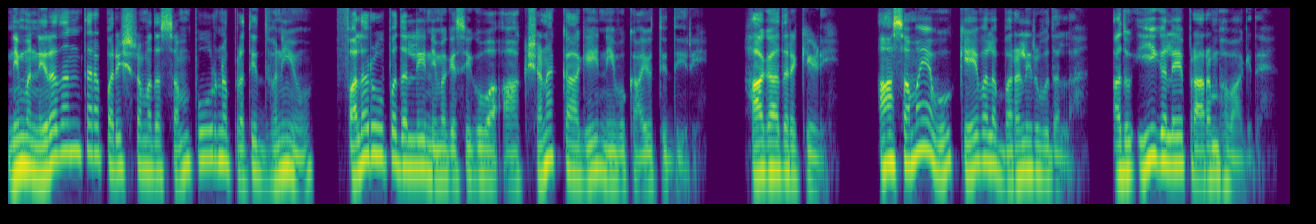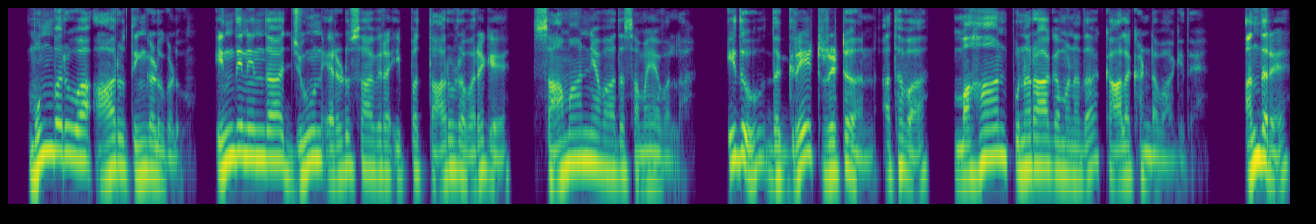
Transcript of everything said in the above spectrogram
ನಿಮ್ಮ ನಿರಂತರ ಪರಿಶ್ರಮದ ಸಂಪೂರ್ಣ ಪ್ರತಿಧ್ವನಿಯು ಫಲರೂಪದಲ್ಲಿ ನಿಮಗೆ ಸಿಗುವ ಆ ಕ್ಷಣಕ್ಕಾಗಿ ನೀವು ಕಾಯುತ್ತಿದ್ದೀರಿ. ಹಾಗಾದರೆ ಕೇಳಿ ಆ ಸಮಯವು ಕೇವಲ ಬರಲಿರುವುದಲ್ಲ, ಅದು ಈಗಲೇ ಪ್ರಾರಂಭವಾಗಿದೆ. ಮುಂಬರುವ ಆರು ತಿಂಗಳುಗಳು, ಇಂದಿನಿಂದ ಜೂನ್ ಎರಡು ಸಾವಿರ ಇಪ್ಪತ್ತಾರರವರೆಗೆ ಸಾಮಾನ್ಯವಾದ ಸಮಯವಲ್ಲ. ಇದು ದ ಗ್ರೇಟ್ ರಿಟರ್ನ್ ಅಥವಾ ಮಹಾನ್ ಪುನರಾಗಮನದ ಕಾಲಖಂಡವಾಗಿದೆ. ಅಂದರೆ,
